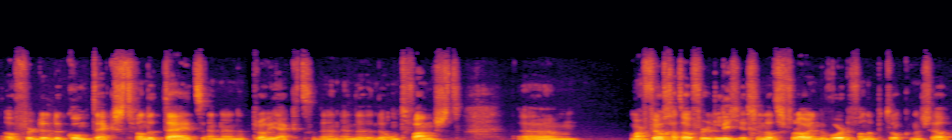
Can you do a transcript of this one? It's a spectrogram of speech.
over de, de context van de tijd en, en het project en, en de, de ontvangst. Um, maar veel gaat over de liedjes en dat is vooral in de woorden van de betrokkenen zelf.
